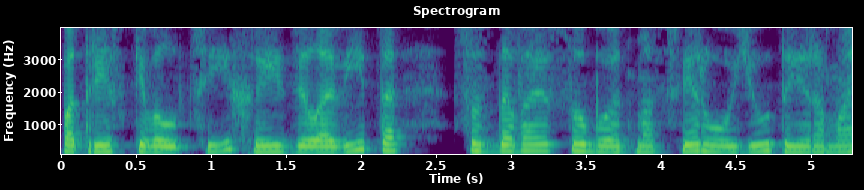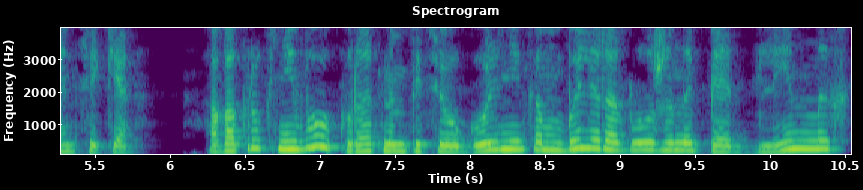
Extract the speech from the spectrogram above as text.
потрескивал тихо и деловито, создавая особую атмосферу уюта и романтики, а вокруг него аккуратным пятиугольником были разложены пять длинных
